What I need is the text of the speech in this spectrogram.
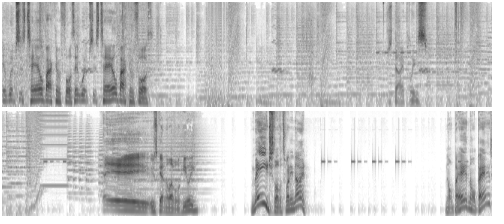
It whips its tail back and forth. It whips its tail back and forth. Please. Hey, who's getting a level? Healy? Mage, level 29. Not bad, not bad.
